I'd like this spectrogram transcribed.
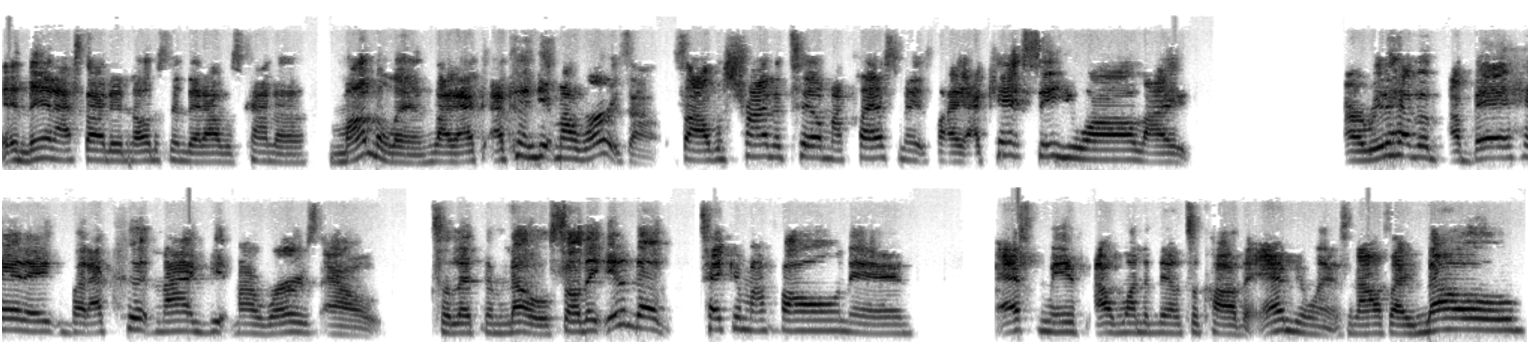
And then I started noticing that I was kind of mumbling, like I, I couldn't get my words out. So I was trying to tell my classmates, like, I can't see you all. Like, I really have a, a bad headache, but I could not get my words out to let them know. So they ended up taking my phone and asked me if I wanted them to call the ambulance. And I was like, no,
